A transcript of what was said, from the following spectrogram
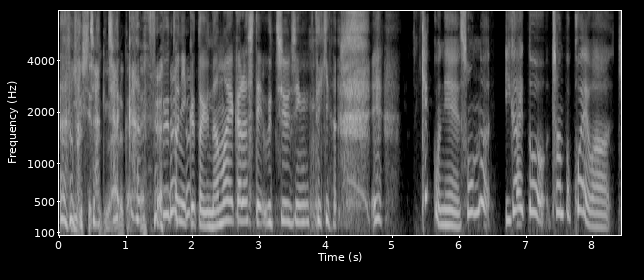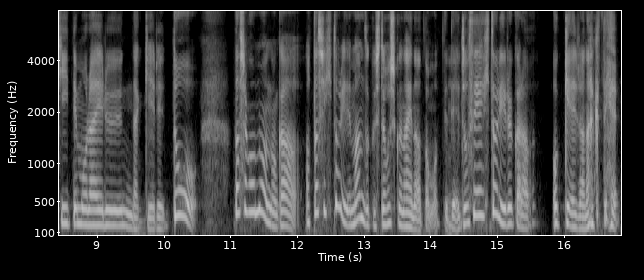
フィールしてる時はあるからね若干。スプートニクという名前からして宇宙人的な。え、結構ね、そんな、意外とちゃんと声は聞いてもらえるんだけれど、私が思うのが、私一人で満足してほしくないなと思ってて、うん。女性一人いるから OK じゃなくて、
